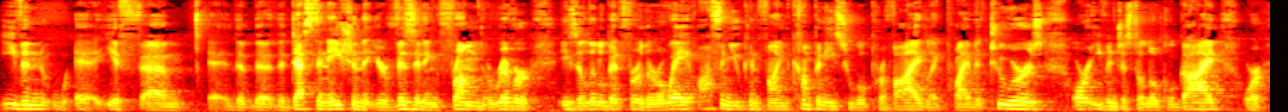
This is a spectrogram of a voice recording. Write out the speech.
even uh, if um, uh, the, the, the, destination that you're visiting from the river is a little bit further away, often you can find companies who will provide like private tours or even just a local guide, or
